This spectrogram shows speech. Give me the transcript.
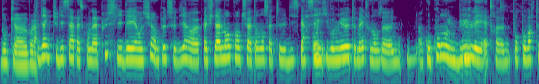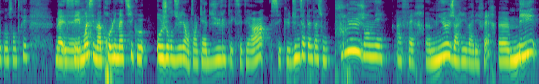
Donc euh, voilà. C'est bien que tu dises ça parce qu'on a plus l'idée reçue un peu de se dire euh, bah, finalement quand tu as tendance à te disperser, Oui. qu'il vaut mieux te mettre dans un, un cocon, une bulle Mm. et être euh, pour pouvoir te concentrer. Bah, c'est Moi, c'est ma problématique au- aujourd'hui en tant qu'adulte, etc. C'est que d'une certaine façon, plus j'en ai à faire, euh, mieux j'arrive à les faire. Euh, mais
